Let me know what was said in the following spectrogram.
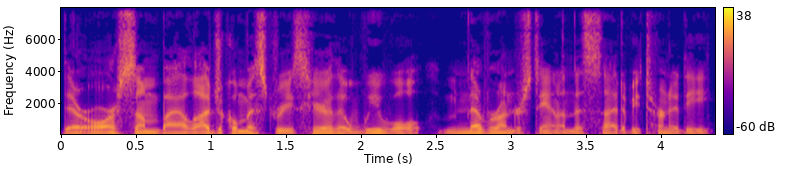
There are some biological mysteries here that we will never understand on this side of eternity.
